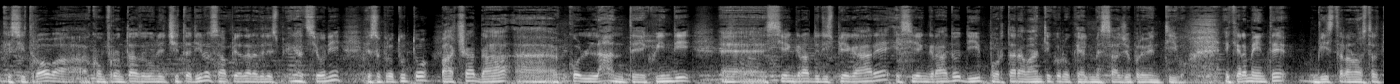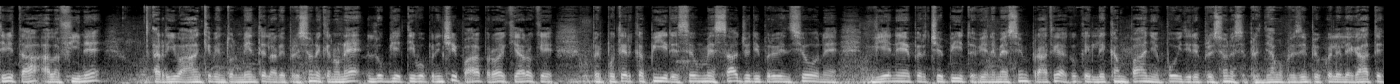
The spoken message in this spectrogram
che si trova confrontato con il cittadino sappia dare delle spiegazioni e soprattutto faccia da uh, collante, quindi eh, sia in grado di spiegare e sia in grado di portare avanti quello che è il messaggio preventivo. E chiaramente, vista la nostra attività, alla fine arriva anche eventualmente la repressione che non è l'obiettivo principale, però è chiaro che per poter capire se un messaggio di prevenzione viene percepito e viene messo in pratica, ecco che le campagne poi di repressione, se prendiamo per esempio quelle legate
